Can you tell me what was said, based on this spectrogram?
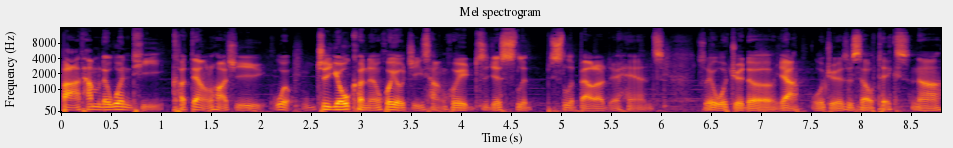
把他们的问题 cut down 的话，其实我就有可能会有几场会直接 slip slip out of their hands，所以我觉得呀，我觉得是 Celtics。那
